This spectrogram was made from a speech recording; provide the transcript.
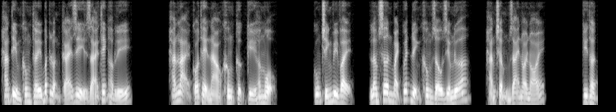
hắn tìm không thấy bất luận cái gì giải thích hợp lý. Hắn lại có thể nào không cực kỳ hâm mộ? Cũng chính vì vậy, lâm sơn bạch quyết định không giấu giếm nữa, hắn chậm rãi nói nói kỳ thật,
